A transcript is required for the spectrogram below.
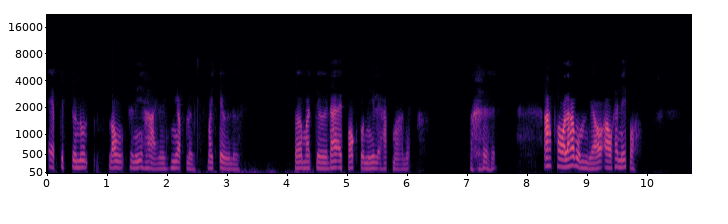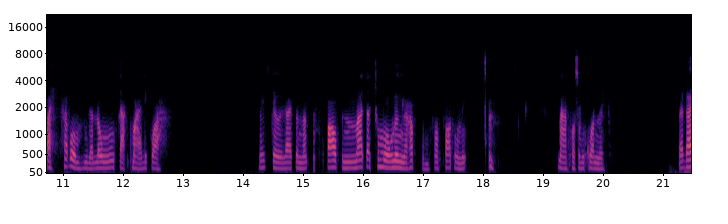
แอบจิบตัวนู้นล่องทีนี้หายเลยเงียบเลย ไม่เจอเลยก็มาเจอได้ไอ้ป๊อกตัวนี้เลยครับมาเนี่ยอะพอแล้วครับผมเดี๋ยวเอาแค่นี้พอ ไปครับผม เดี๋ยวลงจากหมายดีกว่า ไม่เจอแล้วไอ้ตัวนั้นเฝ้าเป็นน่าจะชั่วโมงหนึ่งแล้วครับ ผมเฝ้าตรงนี้ นานพอสมควรเลย และได้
